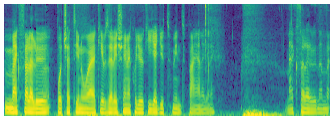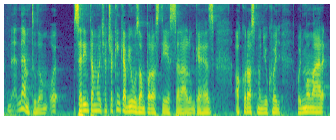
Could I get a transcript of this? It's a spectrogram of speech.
megfelelő Pochettino elképzelésének, hogy ők így együtt mind pályán legyenek. megfelelő, nem, ne- nem tudom. Szerintem, hogyha csak inkább józan paraszti észsel állunk ehhez, akkor azt mondjuk, hogy, hogy ma már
